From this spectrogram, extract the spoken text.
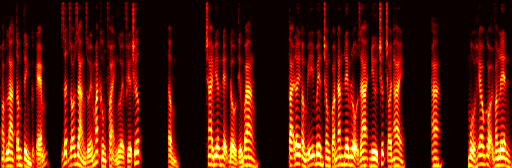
hoặc là tâm tình cực kém, rất rõ ràng dưới mắt không phải người phía trước. Ẩm. Chai biên nện đầu tiếng vang. Tại đây ẩm ý bên trong quán ăn đêm lộ ra như trước chói thai a. Mổ heo gọi vang lên,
